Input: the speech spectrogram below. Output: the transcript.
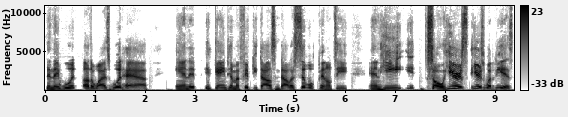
than they would otherwise would have. And it, it gained him a $50,000 civil penalty. And he, so here's, here's what it is.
